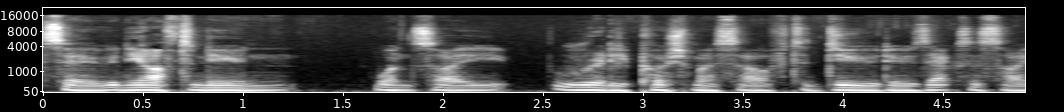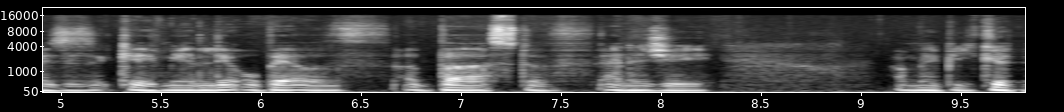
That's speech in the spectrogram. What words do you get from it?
so in the afternoon, once I really pushed myself to do those exercises, it gave me a little bit of a burst of energy or maybe good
